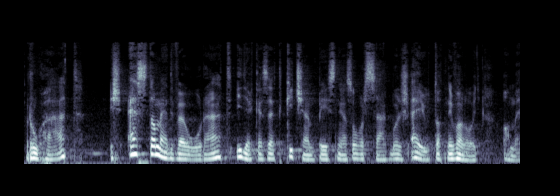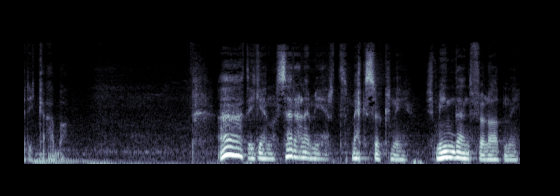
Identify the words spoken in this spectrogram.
ruhát, és ezt a medveórát igyekezett kicsempészni az országból, és eljuttatni valahogy Amerikába. Hát igen, a szerelemért megszökni, és mindent feladni.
